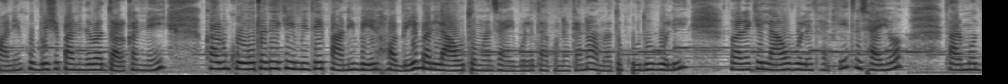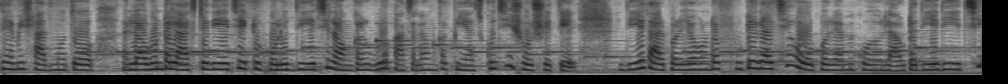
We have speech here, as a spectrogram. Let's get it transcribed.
পানি, খুব বেশি পানি দেওয়ার দরকার নেই। কারণ কদুটা থেকে এমনিতেই পানি বের হবে বা লাউ তোমরা যাই বলে থাকো না কেন, আমরা তো কদু বলি, তো অনেকে লাউ বলে থাকি, তো যাই হোক, তার মধ্যে আমি স্বাদ মতো লবণটা লাস্টে দিয়েছি, একটু হলুদ দিয়েছি, লঙ্কার গুঁড়ো, কাঁচা লঙ্কা, পেঁয়াজ কুচি সর্ষে তেল। দিয়ে তারপরে যখন ওটা ফুটে গেছে, ওর উপরে আমি লাউটা দিয়ে দিয়েছি,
